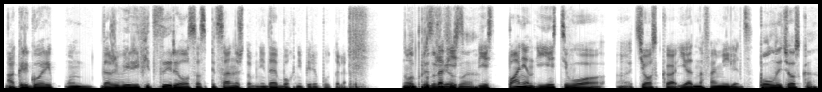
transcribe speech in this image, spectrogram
А Григорий, он даже верифицировался специально, чтобы, не дай бог, не перепутали. Ну, вот Откуда же представь, есть, есть Панин и есть его э, тезка и однофамилец. Полный тезка.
